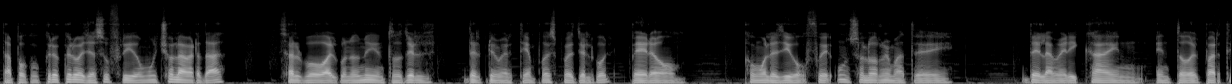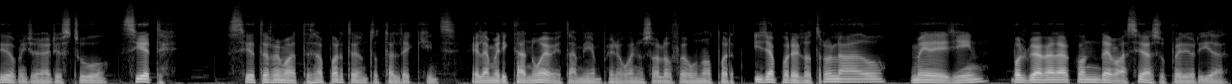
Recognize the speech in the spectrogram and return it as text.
Tampoco creo que lo haya sufrido mucho, la verdad, salvo algunos minutos del, del primer tiempo después del gol. Pero, como les digo, fue un solo remate de, del América en, en todo el partido. Millonarios tuvo 7 7 remates a puerta de un total de 15. El América 9 también, pero bueno, solo fue uno a puerta. Y ya por el otro lado, Medellín volvió a ganar con demasiada superioridad.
